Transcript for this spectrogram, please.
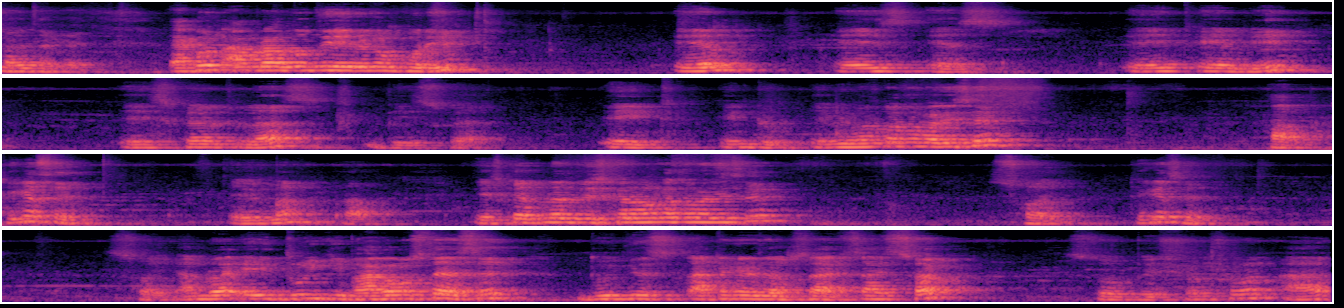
ছয় থাকে। এখন আমরা যদি এরকম করি L H S eight A B A square plus B square eight into A বির মান কত বাড়িয়েছে হাফ ঠিক আছে? এ বির মান half A square plus B square মান কত বাড়িয়েছে ছয়, ঠিক আছে? ছয়, আমরা এই দুই কি ভাগ অবস্থায় আছে? দুই দিয়ে আটটা কেটে দিলাম, চার চার ছয়, চব্বিশ সমান আর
